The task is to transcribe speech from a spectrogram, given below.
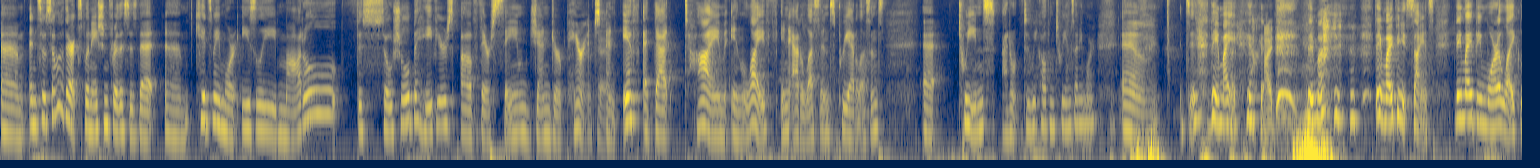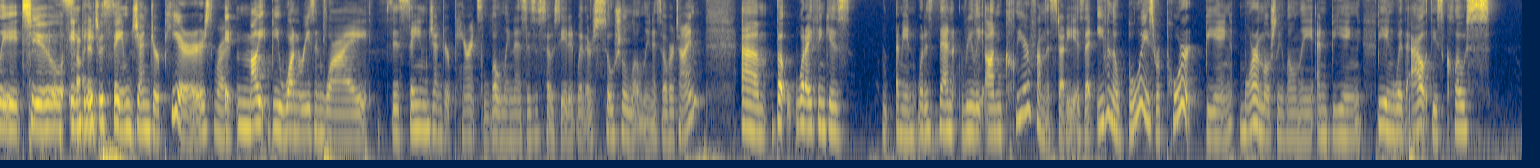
Um, and so some of their explanation for this is that um, kids may more easily model the social behaviors of their same gender parent. Okay. And if at that time in life, in adolescence, pre adolescence, uh, tweens, I don't, do we call them tweens anymore? Um, they might okay. They might they might be science. They might be more likely to engage with same gender peers. Right. It might be one reason why the same gender parents' loneliness is associated with their social loneliness over time. Um, but what I think is I mean, what is then really unclear from the study is that even though boys report being more emotionally lonely and being being without these close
